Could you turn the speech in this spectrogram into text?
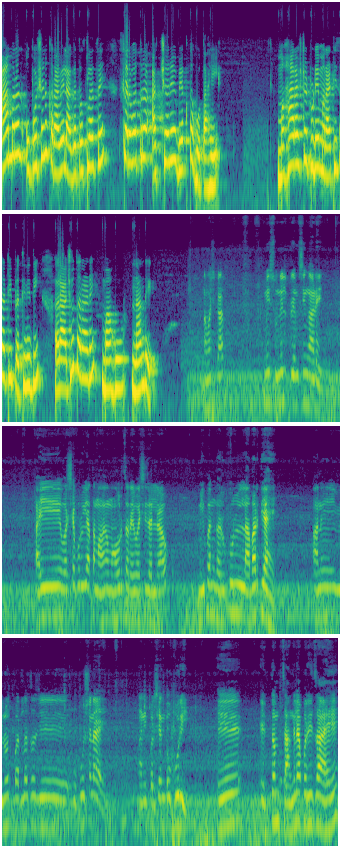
आमरण उपोषण करावे लागत असल्याचे सर्वत्र आश्चर्य व्यक्त होत आहे. महाराष्ट्र टुडे मराठीसाठी प्रतिनिधी राजू तराडे माहूर नांदेड. नमस्कार. मी सुनील प्रेमसिंग आडे. काही वर्षापूर्वी आता महा माहूरचा रहिवासी झालेलो आहो. मी पण घरकुल लाभार्थी आहे. आणि विनोद पाटलाचं जे उपोषण आहे आणि प्रशांत भाऊ पुरी हे एकदम चांगल्या परीचं आहे.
